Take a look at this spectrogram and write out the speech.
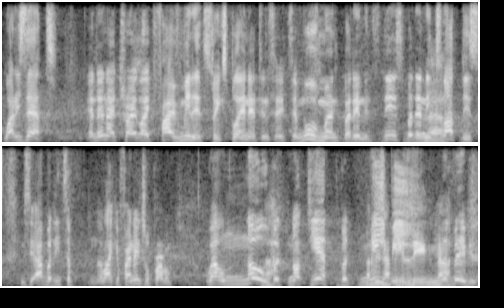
what is that? And then I tried like five minutes to explain it and say it's a movement, but then it's this, but then yeah. it's not this. And say, ah, but it's a, like a financial problem. Well, no, no, but not yet, but, but maybe. But maybe.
